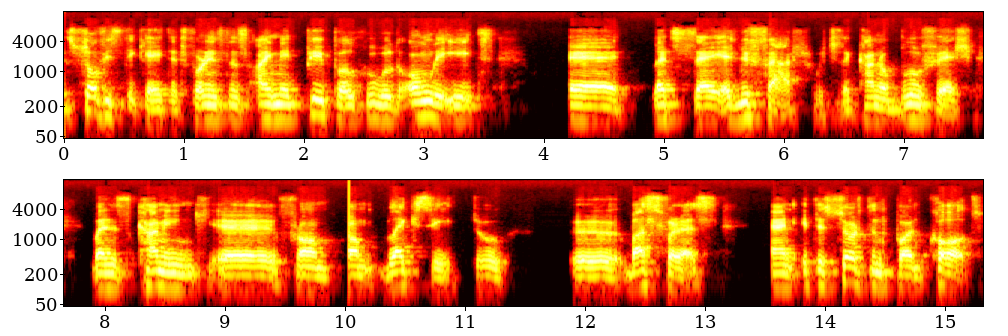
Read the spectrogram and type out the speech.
sophisticated. For instance, I met people who would only eat, uh, let's say, a lüfer, which is a kind of bluefish, when it's coming uh, from, from Black Sea to uh, Bosphorus, and at a certain point caught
